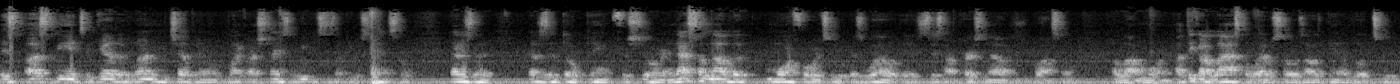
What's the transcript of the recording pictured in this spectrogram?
It's us being together, learning each other, and like our strengths and weaknesses, like you were saying. So that is a that is a dope thing for sure, and that's something I look more forward to as well. Is just our personalities blossom a lot more. I think our last little episodes, I was being a little too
